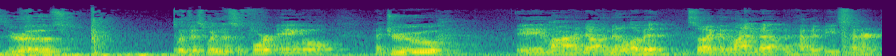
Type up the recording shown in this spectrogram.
Zeros. With this window support angle, I drew a line down the middle of it so I could line it up and have it be centered.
